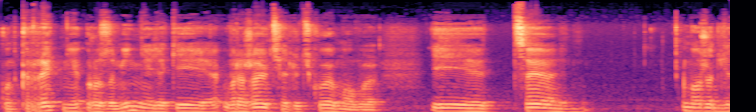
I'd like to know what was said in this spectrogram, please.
конкретні розуміння, які виражаються людською мовою. І це може для,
